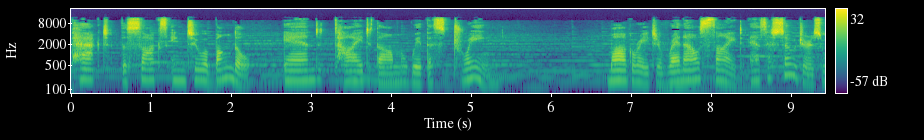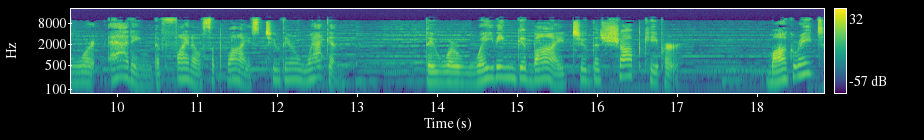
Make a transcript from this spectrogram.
packed the socks into a bundle and tied them with a string. Margaret ran outside as the soldiers were adding the final supplies to their wagon. They were waving goodbye to the shopkeeper. Margaret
